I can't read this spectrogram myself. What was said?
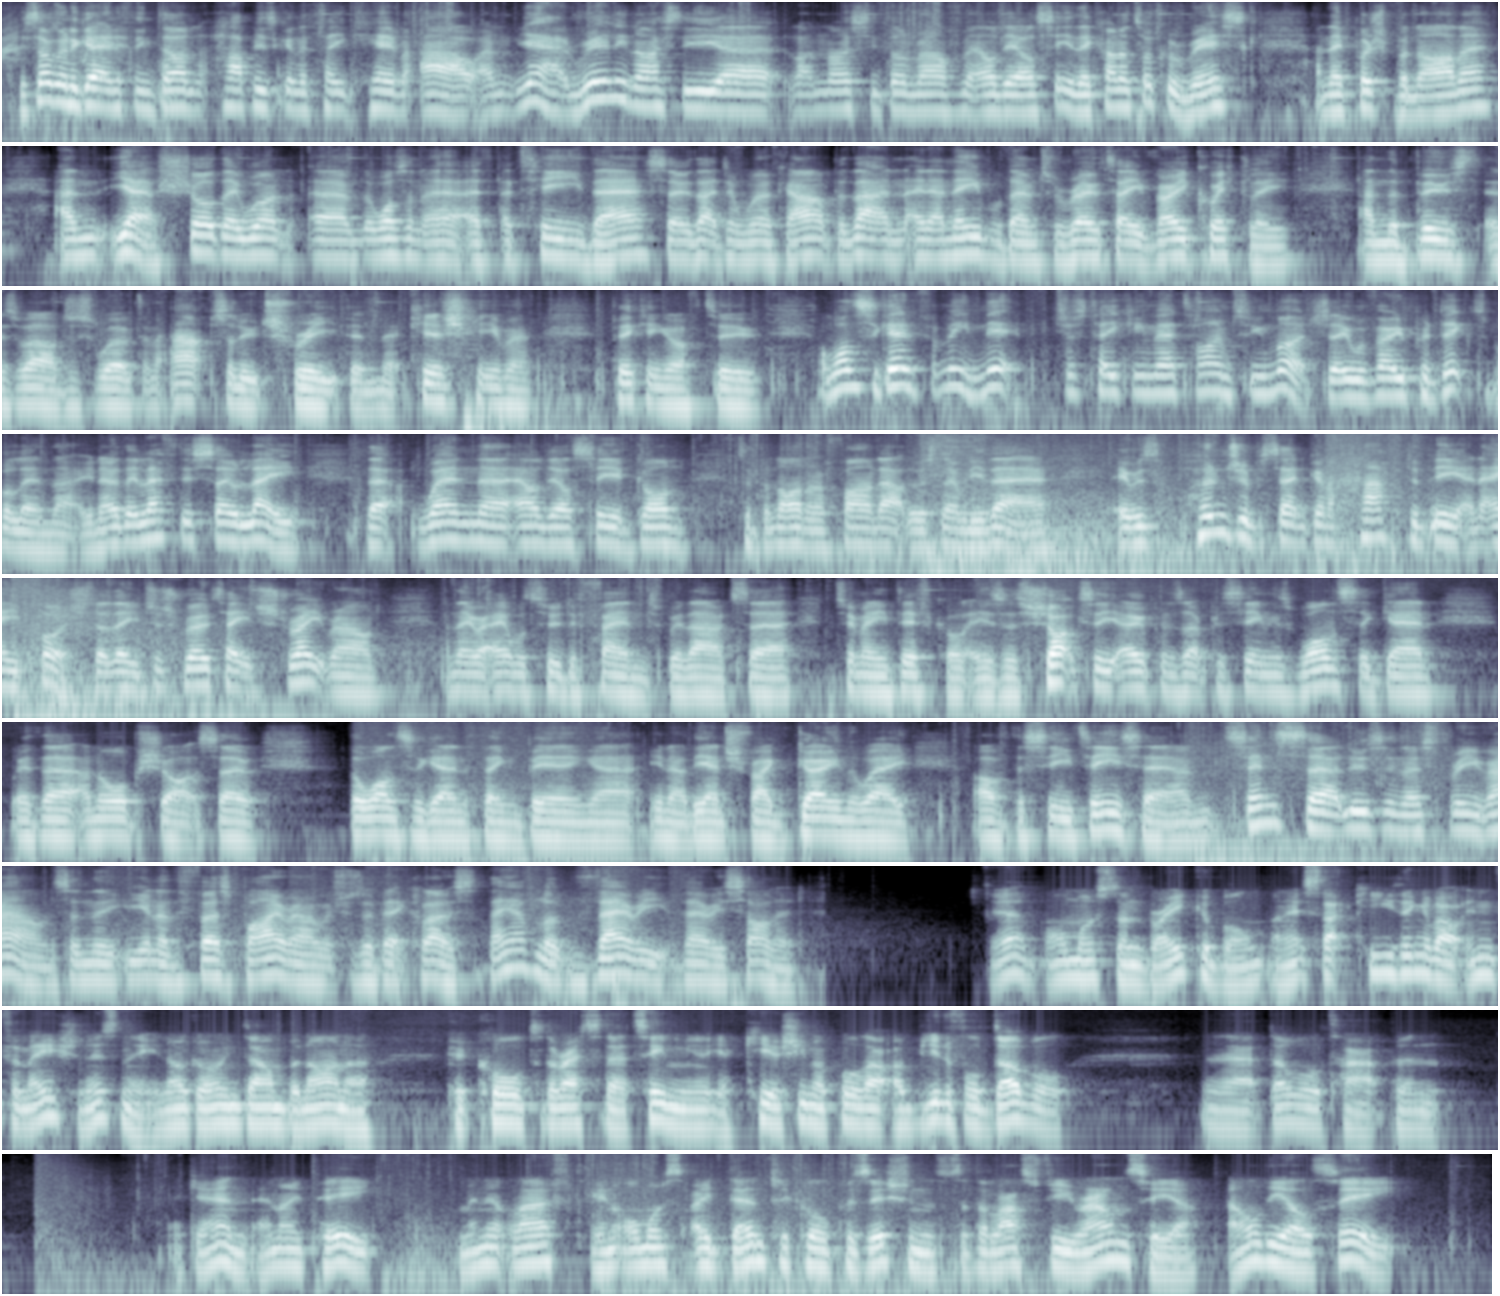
he's not going to get anything done. Happy's going to take him out. And yeah, really nicely uh, like nicely done round from LDLC. They kind of took a risk and they pushed Banana. And yeah, sure, they weren't. Um, there wasn't a, a, a T there, so that didn't work out. But that en enabled them to rotate very quickly. And the boost as well just worked an absolute treat, didn't it? kiyoshima picking off two. And once again, for me, Nip just taking their time too much. They were very predictable in that, you know. They left this so late that when uh, LDLC had gone to Banana and found out there was nobody there, it was 100% going to have to be an A push. So they just rotated straight round and they were able to defend without uh, too many difficulties. As Shoxy opens up proceedings once again with uh, an AWP shot. So the once again thing being, uh, you know, the entry frag going the way of the CTs here. And since uh, losing those three rounds and the, you know, the first buy round, which was a bit close, they have looked very, very solid. Yeah, almost unbreakable. And it's that key thing about information, isn't it? You know, going down banana could call to the rest of their team. You know, Kiyoshima pulled out a beautiful double, that double tap, and again, NIP, minute left in almost identical positions to the last few rounds here. LDLC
